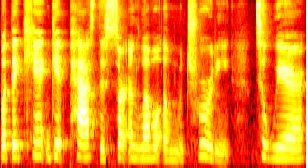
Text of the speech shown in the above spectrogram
but they can't get past this certain level of maturity to where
